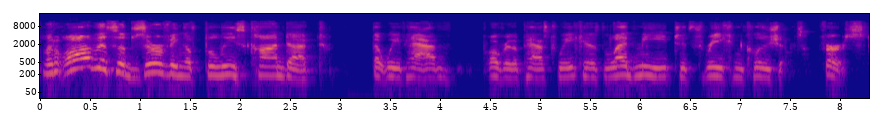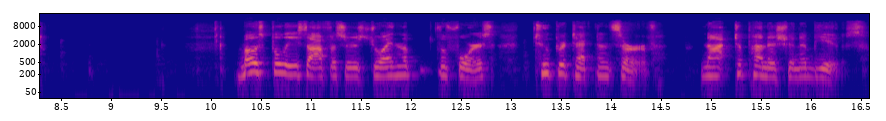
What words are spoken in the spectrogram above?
But all this observing of police conduct that we've had over the past week has led me to three conclusions. First, most police officers join the, the force to protect and serve, not to punish and abuse.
